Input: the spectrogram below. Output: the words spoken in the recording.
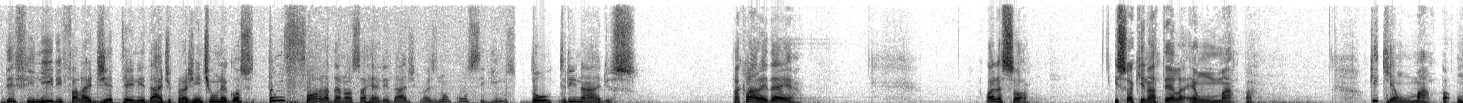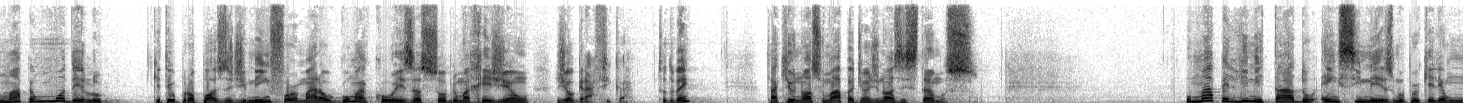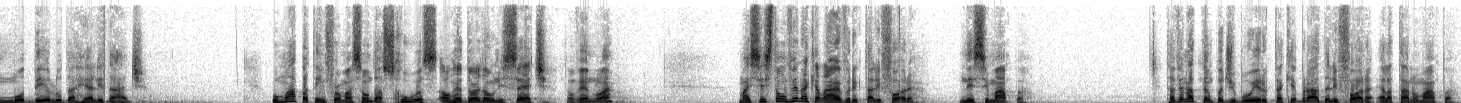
Definir e falar de eternidade para a gente é um negócio tão fora da nossa realidade que nós não conseguimos doutrinários. Está clara a ideia? Olha só, isso aqui na tela é um mapa. O que é um mapa? Um mapa é um modelo que tem o propósito de me informar alguma coisa sobre uma região geográfica. Tudo bem? Está aqui o nosso mapa de onde nós estamos. O mapa é limitado em si mesmo, porque ele é um modelo da realidade. O mapa tem informação das ruas ao redor da Unicet. Estão vendo lá? Mas vocês estão vendo aquela árvore que está ali fora? Nesse mapa? Está vendo a tampa de bueiro que está quebrada ali fora? Ela está no mapa?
